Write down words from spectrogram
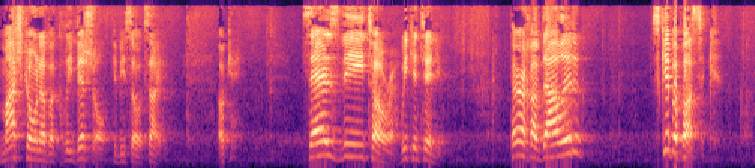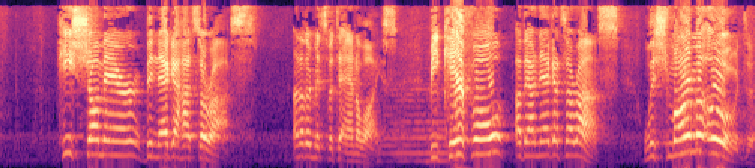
mashkon of a klibishal could be so exciting. Okay. Says the Torah. We continue. Perach Avdalid, skip a pasuk. He shomer binega hatzaras. Another mitzvah to analyze. Be careful about negatzaras. Lishmar ma'od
